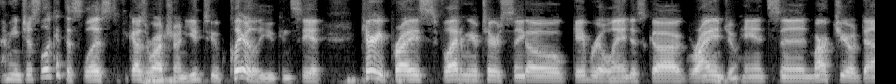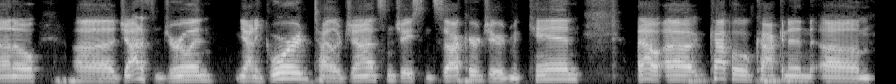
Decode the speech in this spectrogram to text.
I mean, just look at this list. If you guys are watching on YouTube, clearly you can see it. Carey Price, Vladimir Tarasenko, Gabriel Landeskog, Ryan Johansen, Mark Giordano, uh, Jonathan Drouin, Yanni Gourde, Tyler Johnson, Jason Zucker, Jared McCann. Now, uh, Kaapo Kähkönen, um,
